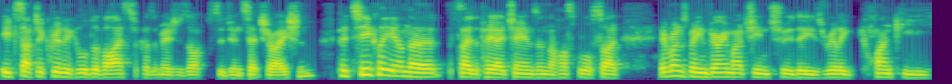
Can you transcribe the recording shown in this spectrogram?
it's such a critical device because it measures oxygen saturation. Particularly on the, say, the PHNs and the hospital side, everyone's been very much into these really clunky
